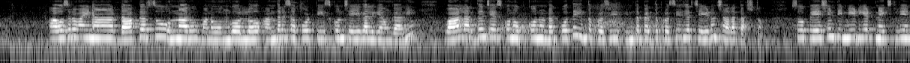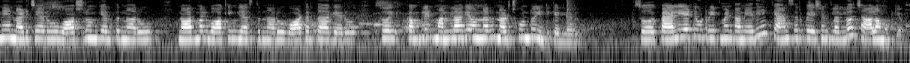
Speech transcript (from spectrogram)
అవసరమైన డాక్టర్స్ ఉన్నారు మన ఒంగోలులో అందరి సపోర్ట్ తీసుకొని చేయగలిగాం కానీ వాళ్ళు అర్థం చేసుకొని ఒప్పుకొని ఉండకపోతే ఇంత ప్రొసీ ఇంత పెద్ద ప్రొసీజర్ చేయడం చాలా కష్టం. సో పేషెంట్ ఇమీడియట్ నెక్స్ట్ డేనే నడిచారు వాష్రూమ్కి వెళ్తున్నారు నార్మల్ వాకింగ్ చేస్తున్నారు వాటర్ తాగారు. సో కంప్లీట్ మనలాగే ఉన్నారు నడుచుకుంటూ ఇంటికి వెళ్ళారు సో పాలియేటివ్ ట్రీట్మెంట్ అనేది క్యాన్సర్ పేషెంట్లలో చాలా ముఖ్యం.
